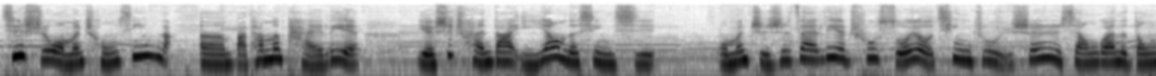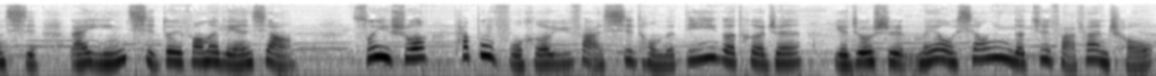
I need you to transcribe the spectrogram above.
即使我们重新拿嗯把它们排列，也是传达一样的信息。我们只是在列出所有庆祝与生日相关的东西，来引起对方的联想。所以说，它不符合语法系统的第一个特征，也就是没有相应的句法范畴。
